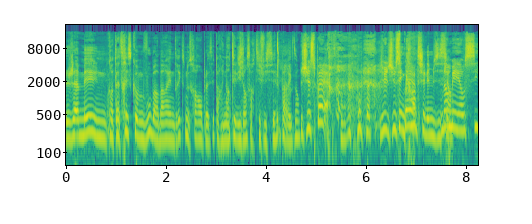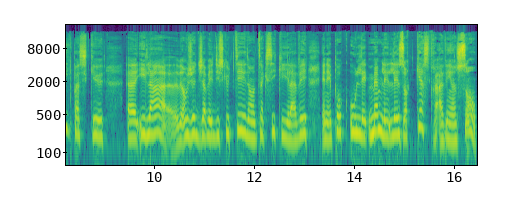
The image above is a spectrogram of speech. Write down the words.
jamais une cantatrice comme vous, Barbara Hendricks, ne sera remplacée par une intelligence artificielle, par exemple. J'espère. C'est une crainte chez les musiciens. Non, mais aussi parce que euh, il a, euh, j'avais discuté dans le taxi qu'il avait une époque où les, même les, les, orchestres avaient un son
